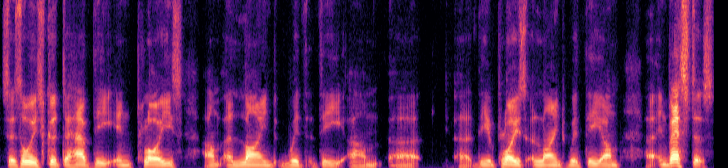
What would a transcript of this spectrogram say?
So it's always good to have the employees aligned with the the employees aligned with the um, uh, investors.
